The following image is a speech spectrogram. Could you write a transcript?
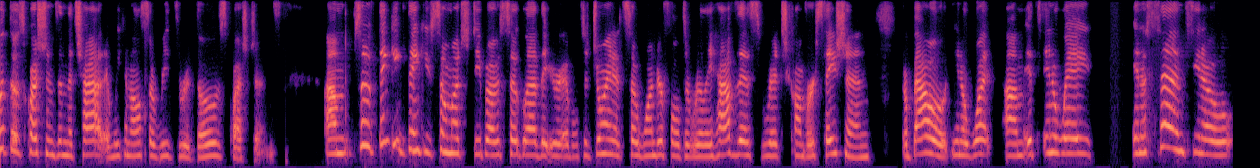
put those questions in the chat and we can also read through those questions. Um, so thinking, thank you so much, Deepa. I was so glad that you were able to join. It's so wonderful to really have this rich conversation about, you know, what um, it's in a way, in a sense, you know,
